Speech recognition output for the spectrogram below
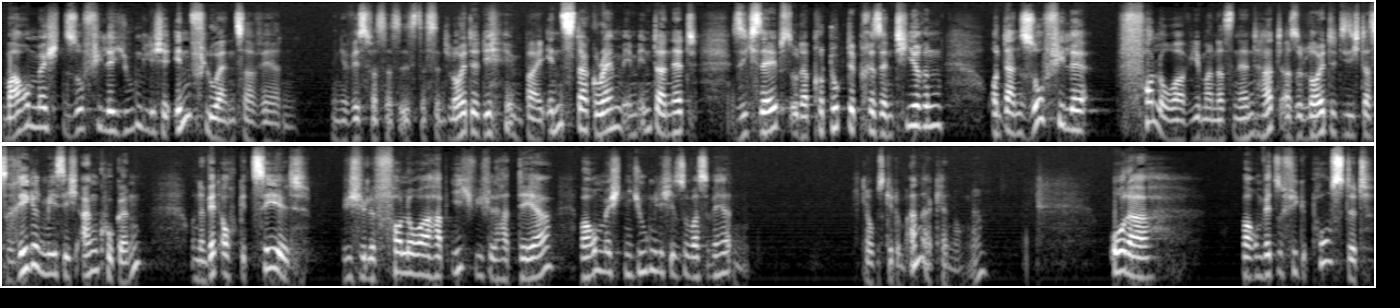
Warum möchten so viele Jugendliche Influencer werden? Wenn ihr wisst, was das ist, das sind Leute, die bei Instagram im Internet sich selbst oder Produkte präsentieren und dann so viele Follower, wie man das nennt, hat, also Leute, die sich das regelmäßig angucken. Und dann wird auch gezählt, wie viele Follower habe ich, wie viel hat der. Warum möchten Jugendliche sowas werden? Ich glaube, es geht um Anerkennung. Ne? Oder warum wird so viel gepostet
